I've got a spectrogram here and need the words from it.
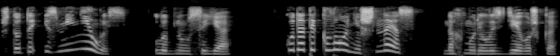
что-то изменилось, улыбнулся я. Куда ты клонишь, Нес? нахмурилась девушка.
